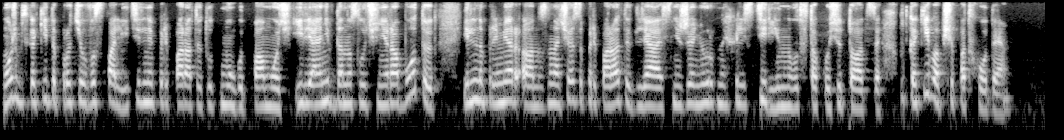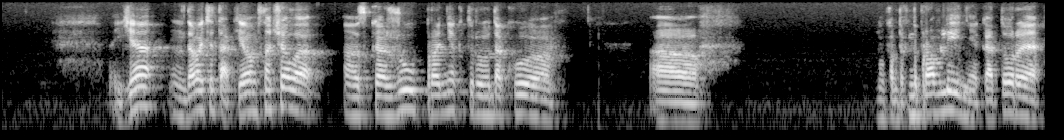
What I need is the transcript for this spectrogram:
может быть, какие-то противовоспалительные препараты тут могут помочь, или они в данном случае не работают, или, например, назначаются препараты для снижения уровня холестерина, один вот в такой ситуации? Вот какие вообще подходы? Я, давайте так, я вам сначала э, скажу про некоторую такую э, ну, там, так, направление, которое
